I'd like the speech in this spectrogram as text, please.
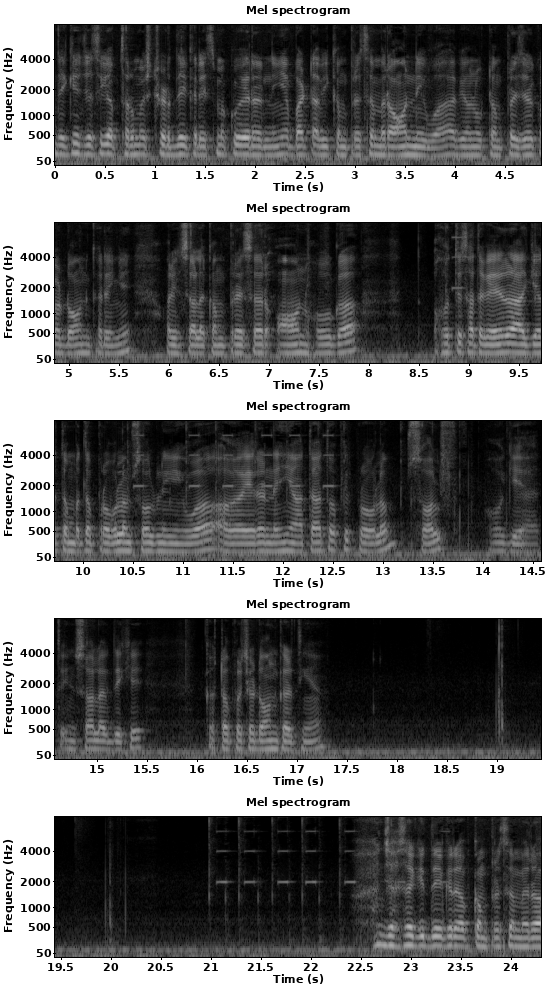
देखिए, जैसे कि आप थर्मोस्टेट देख रहे हैं, इसमें कोई एरर नहीं है बट अभी कंप्रेसर मेरा ऑन नहीं हुआ है। अभी हम लोग टेम्परेचर का डाउन करेंगे और इन कंप्रेसर ऑन होगा। होते साथ अगर एरर आ गया तो मतलब प्रॉब्लम सॉल्व नहीं हुआ। अगर एरर नहीं आता तो फिर प्रॉब्लम सॉल्व हो गया है। तो इन देखिए टेम्परेचर डाउन कर दिए हैं। जैसा कि देख रहे हैं आप कंप्रेसर मेरा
